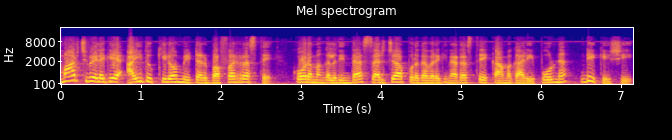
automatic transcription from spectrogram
ಮಾರ್ಚ್ ವೇಳೆಗೆ ಐದು ಕಿಲೋಮೀಟರ್ ಬಫರ್ ರಸ್ತೆ, ಕೋರಮಂಗಲದಿಂದ ಸರ್ಜಾಪುರದವರೆಗಿನ ರಸ್ತೆ ಕಾಮಗಾರಿ ಪೂರ್ಣ, ಡಿಕೆಶಿ.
